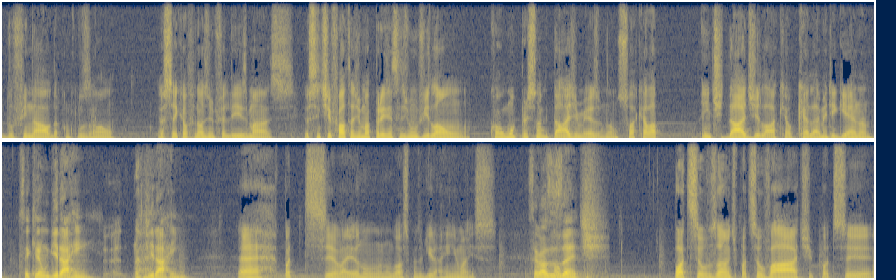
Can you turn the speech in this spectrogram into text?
do final, da conclusão. Eu sei que é o finalzinho feliz, mas eu senti falta de uma presença de um vilão com alguma personalidade mesmo, não só aquela entidade lá que é o Calamity Ganon. Você queria um Girahim. Girahim. É, pode ser, vai. Eu não, eu não gosto muito do Girahim, mas. Você gosta do Zant. Pode ser o Zant, pode ser o Vat, pode ser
